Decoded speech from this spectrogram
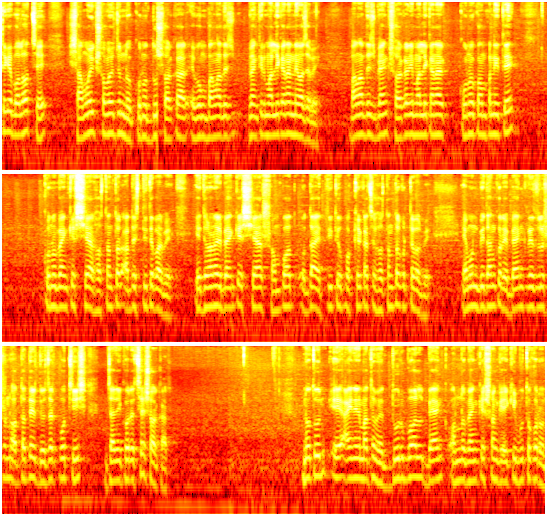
থেকে বলা হচ্ছে, সাময়িক সময়ের জন্য কোনো দু সরকার এবং বাংলাদেশ ব্যাংকের মালিকানা নেওয়া যাবে। বাংলাদেশ ব্যাংক সরকারি মালিকানার কোনো কোম্পানিতে কোনো ব্যাংকের শেয়ার হস্তান্তর আদেশ দিতে পারবে। এ ধরনের ব্যাংকের শেয়ার সম্পদ ও দায় তৃতীয় পক্ষের কাছে হস্তান্তর করতে পারবে। এমন বিধান করে ব্যাংক রেজলিউশন অধ্যাদেশ দু হাজার পঁচিশ জারি করেছে সরকার। নতুন এ আইনের মাধ্যমে দুর্বল ব্যাংক, অন্য ব্যাংকের সঙ্গে একীভূতকরণ,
